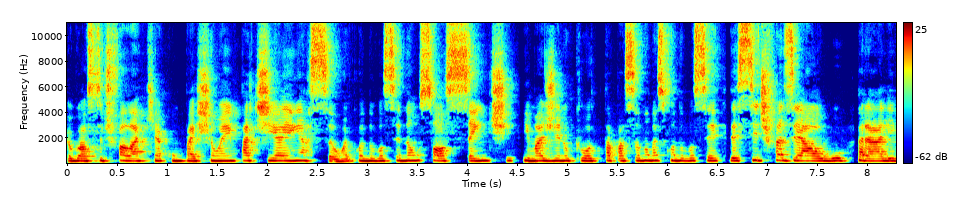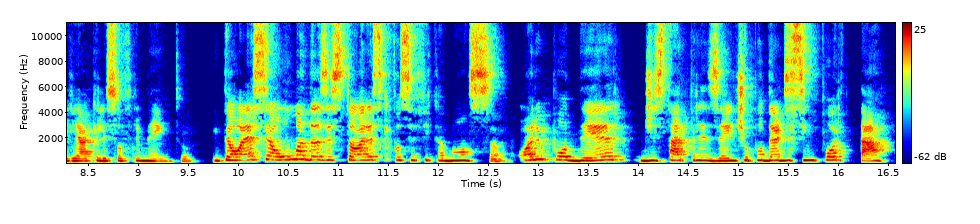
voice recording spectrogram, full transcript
eu gosto de falar que a compaixão é a empatia em ação, é quando você não só sente, imagina o que o outro está passando, mas quando você decide fazer algo para aliviar aquele sofrimento. Então essa é uma das histórias que você fica, nossa, olha o poder de estar presente, o poder de se importar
